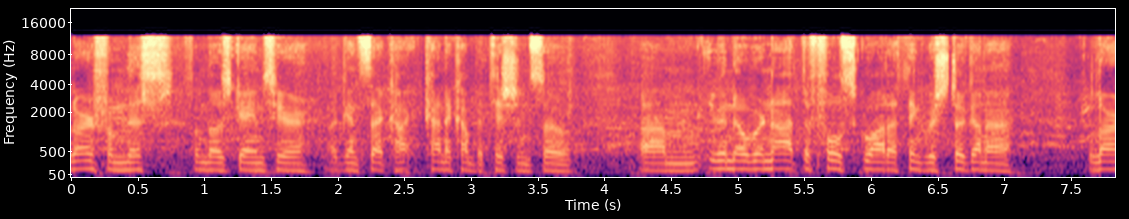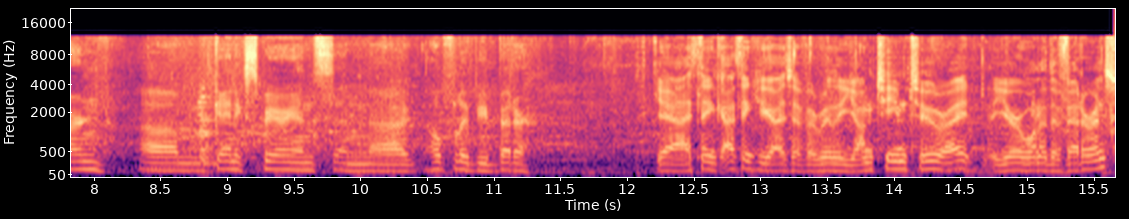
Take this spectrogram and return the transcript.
learn from this, from those games here against that kind of competition. So um, even though we're not the full squad, I think we're still gonna learn um, gain experience, and uh, hopefully be better. Yeah, I think I think you guys have a really young team too, right? You're one of the veterans.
